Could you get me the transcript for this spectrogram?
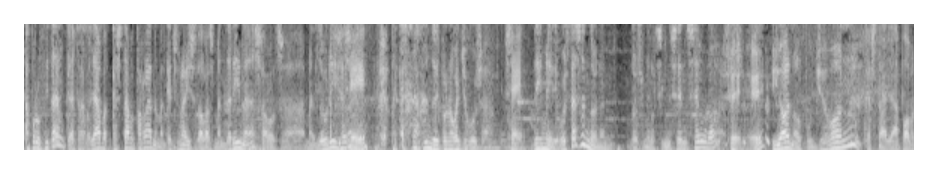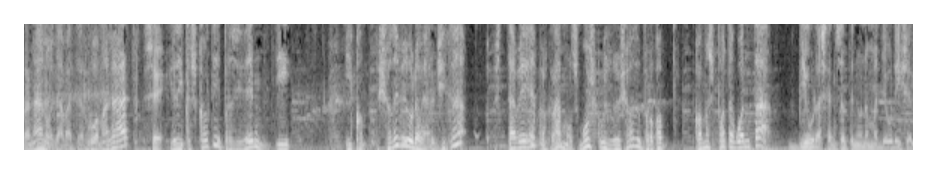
aprofitant que, treballava, que estava parlant amb aquests nois de les mandarines, els uh, Matlle Origen, Sí. vaig estar a punt de dir, però no vaig gosar. Sí. Dic, miri, vostès em donen 2.500 euros, Sí. i jo en el Puigdemont, que està allà, pobre nano, allà a Waterloo amagat, Sí. jo dic, escolti, president, i, i com, això de viure a Bèlgica està bé, però clar, amb els músculs i tot això, diu, però com, com es pot aguantar viure sense tenir una matlla origen?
